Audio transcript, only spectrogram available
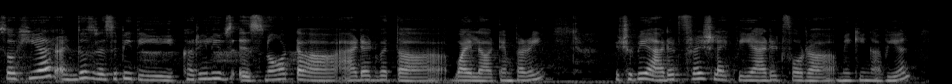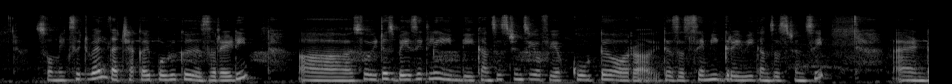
so here in this recipe, the curry leaves is not uh, added with uh, while uh, tempering. It should be added fresh like we added for uh, making avial. So mix it well. The chakkai puzhukku is ready. Uh, so it is basically in the consistency of your kotu or uh, it is a semi gravy consistency and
